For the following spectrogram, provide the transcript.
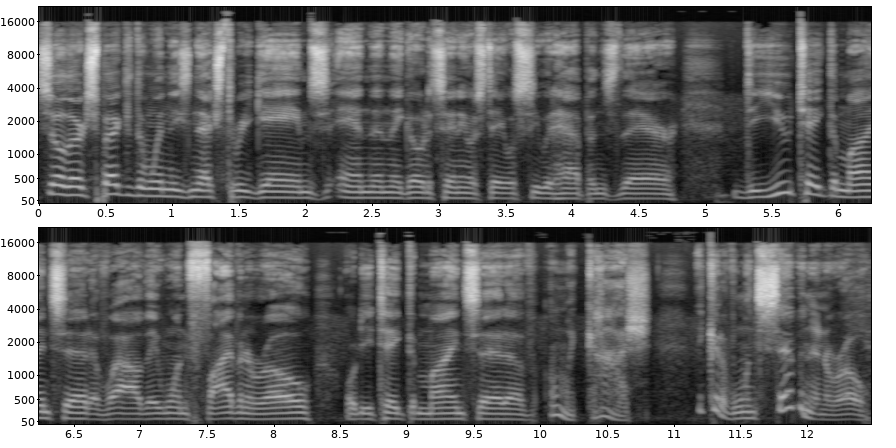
So they're expected to win these next three games, and then they go to San Diego State. We'll see what happens there. Do you take the mindset of wow, they won five in a row, or do you take the mindset of oh my gosh, They could have won seven in a row.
